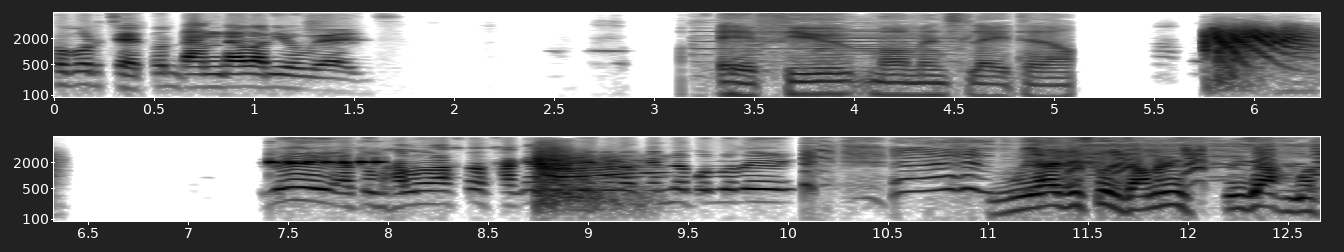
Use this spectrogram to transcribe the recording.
খবর চে তোর ডান্ডা বাড়ি হবে আজ। A few moments later. রে এত ভালো রাস্তা থাকে না দেবে না, কেমনে বলল রে? মুই আজ স্কুল যাবনি তুই যা, মোর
